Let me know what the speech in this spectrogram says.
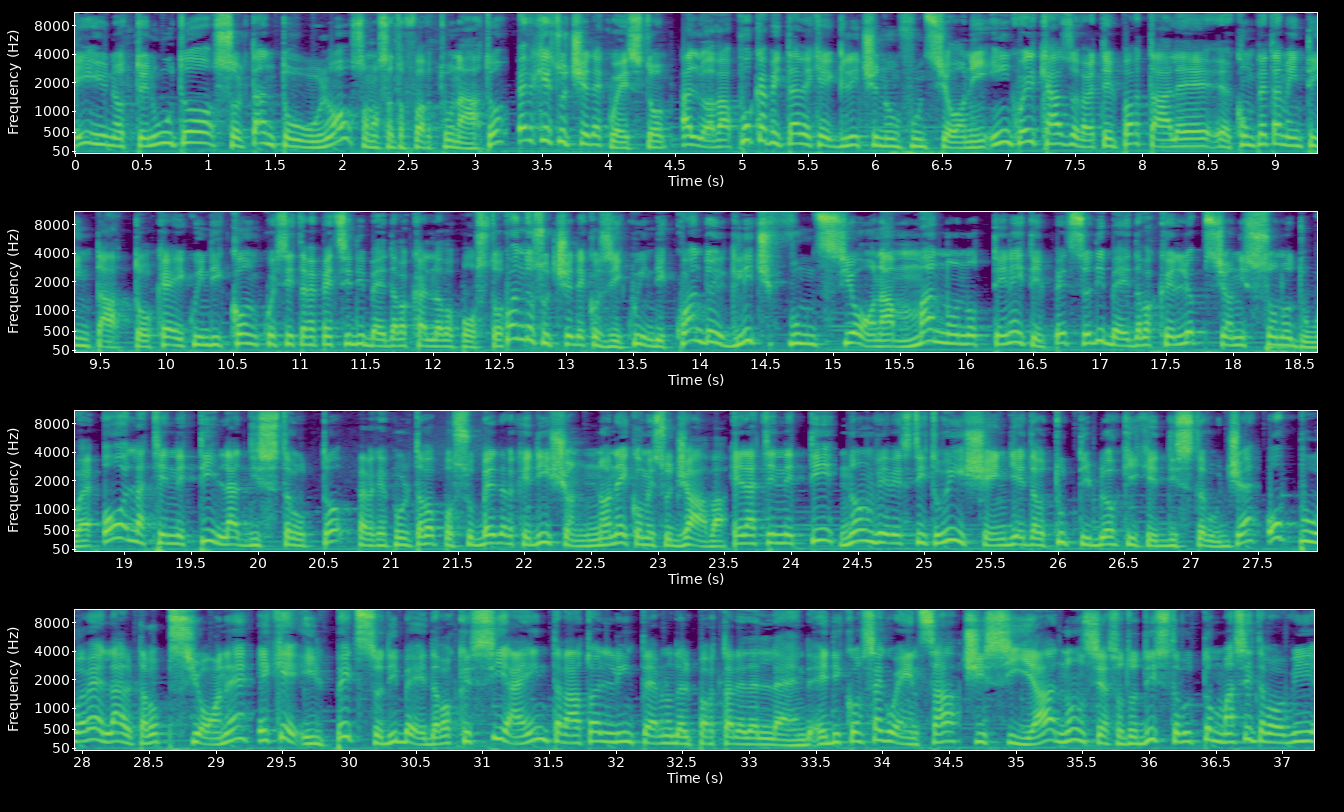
io ne ho ottenuto soltanto uno, sono stato fortunato. Perché succede questo? Allora, può capitare che il glitch non funzioni, in quel caso avrete il il portale eh, completamente intatto, ok? Quindi con questi tre pezzi di bedrock al loro posto. Quando succede così, quindi quando il glitch funziona ma non ottenete il pezzo di bedrock, le opzioni sono due. O la TNT l'ha distrutto, perché purtroppo su Bedrock Edition non è come su Java, e la TNT non vi restituisce indietro tutti i blocchi che distrugge, oppure l'altra opzione è che il pezzo di bedrock sia entrato all'interno del portale dell'end e di conseguenza ci sia, non sia stato distrutto, ma si trovi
